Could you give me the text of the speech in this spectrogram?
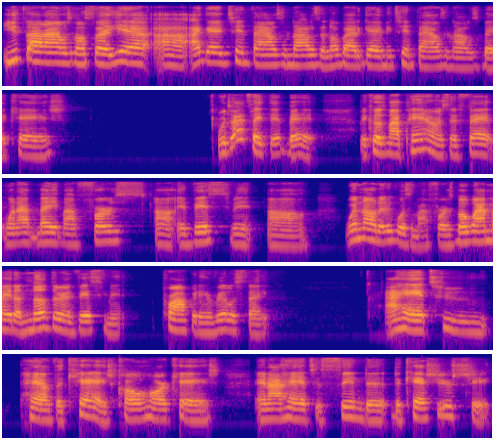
you thought I was gonna say, yeah, uh, I gave ten thousand dollars and nobody gave me ten thousand dollars back cash. Which I take that back because my parents, in fact, when I made my first uh, investment, uh, well, no, that it wasn't my first, but when I made another investment property in real estate, I had to have the cash, cold hard cash, and I had to send the, the cashier's check.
